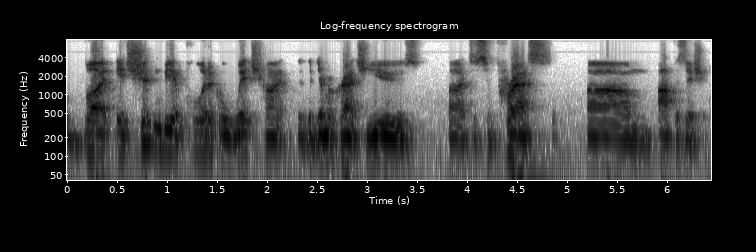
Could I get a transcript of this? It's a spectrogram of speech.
but it shouldn't be a political witch hunt that the Democrats use uh, to suppress um, opposition.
